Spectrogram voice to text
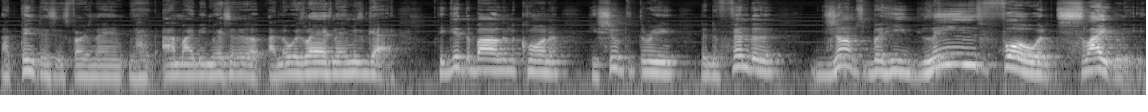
I think that's his first name. I might be messing it up. I know his last name is Guy. He get the ball in the corner. He shoot the three. The defender jumps, but he leans forward slightly.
